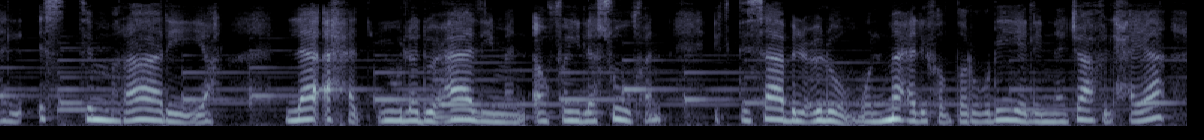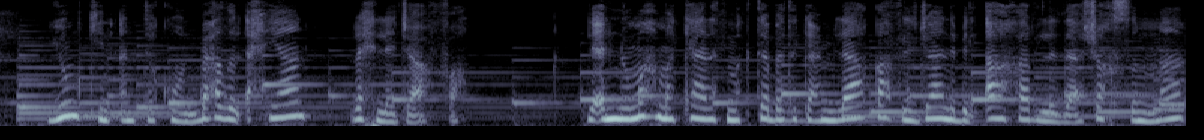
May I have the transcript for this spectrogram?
الاستمرارية لا أحد يولد عالما أو فيلسوفا. اكتساب العلوم والمعرفة الضرورية للنجاة في الحياة يمكن أن تكون بعض الأحيان رحلة جافة. لأنه مهما كانت مكتبتك عملاقة في الجانب الآخر لدى شخص ما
